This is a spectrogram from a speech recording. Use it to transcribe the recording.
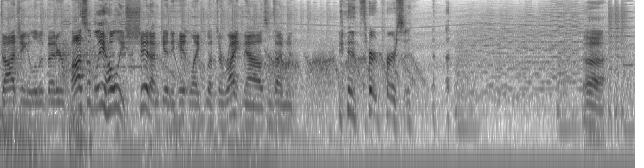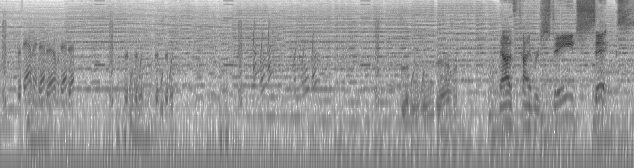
dodging a little bit better. Possibly, holy shit, I'm getting hit like left and right now since I went in third person. uh. Now it's time for stage six.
